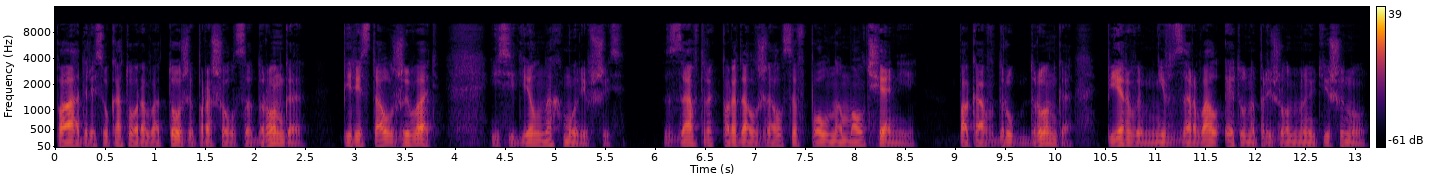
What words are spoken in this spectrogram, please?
по адресу которого тоже прошелся Дронга, перестал жевать и сидел нахмурившись. Завтрак продолжался в полном молчании, пока вдруг Дронго первым не взорвал эту напряженную тишину.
